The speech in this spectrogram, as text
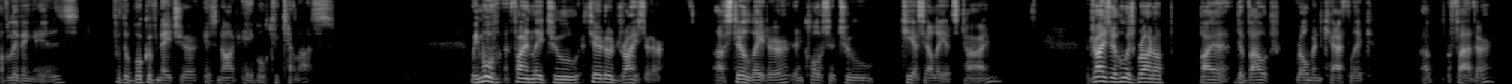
of living is, for the book of nature is not able to tell us. We move finally to Theodore Dreiser, uh, still later and closer to T.S. Eliot's time. Dreiser, who was brought up by a devout Roman Catholic uh, father,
